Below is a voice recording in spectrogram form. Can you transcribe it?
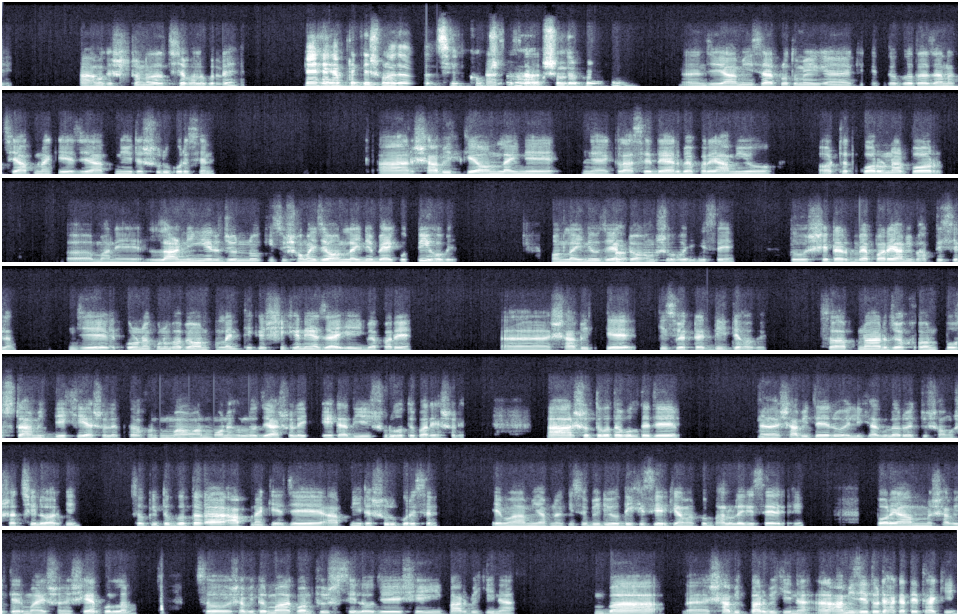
আমাকে শোনা যাচ্ছে ভালো করে? হ্যাঁ হ্যাঁ আপনাকে শোনা যাচ্ছে। খুব আচ্ছা সুন্দর করে। জি আমি স্যার প্রথমেই আহ, কৃতজ্ঞতা জানাচ্ছি আপনাকে যে আপনি এটা শুরু করেছেন। আর সাবিতকে অনলাইনে ক্লাসে দেওয়ার ব্যাপারে আমিও অর্থাৎ করোনার পর আহ, মানে লার্নিং এর জন্য কিছু সময় যে অনলাইনে ব্যয় করতেই হবে অনলাইনেও যে একটা অংশ হয়ে গেছে তো সেটার ব্যাপারে আমি ভাবতেছিলাম যে কোনো না কোনো ভাবে অনলাইন থেকে শিখে নেওয়া যায় এই ব্যাপারে আহ সাবিতকে কিছু একটা দিতে হবে। তো আপনার যখন পোস্টটা আমি দেখি আসলে তখন আমার মনে হলো যে আসলে এটা দিয়ে শুরু হতে পারে আসলে। আর সত্য কথা বলতে যে আহ, সাবিতের ওই লেখাগুলোরও একটু সমস্যা ছিল আর কি তো কৃতজ্ঞতা আপনাকে যে আপনি এটা শুরু করেছেন এবং আমি আপনার কিছু ভিডিও দেখেছি আর কি আমার খুব ভালো লেগেছে আর কি পরে আম সাবিতের মায়ের সঙ্গে শেয়ার করলাম। তো সাবিতের মা কনফিউজ ছিল যে সেই পারবে কিনা বা সাবিত পারবে কিনা? আর আমি যেহেতু ঢাকাতে থাকি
